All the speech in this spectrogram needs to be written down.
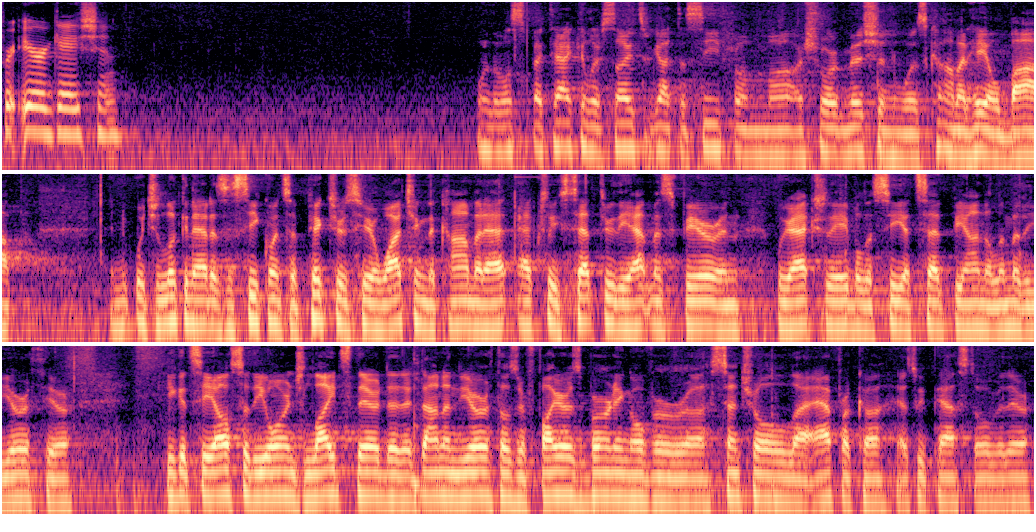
for irrigation. One of the most spectacular sights we got to see from uh, our short mission was Comet Hale-Bopp. And what you're looking at is a sequence of pictures here, watching the comet actually set through the atmosphere, and we are actually able to see it set beyond the limit of the Earth here. You can see also the orange lights there that are down on the earth. Those are fires burning over uh, central uh, Africa as we passed over there.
